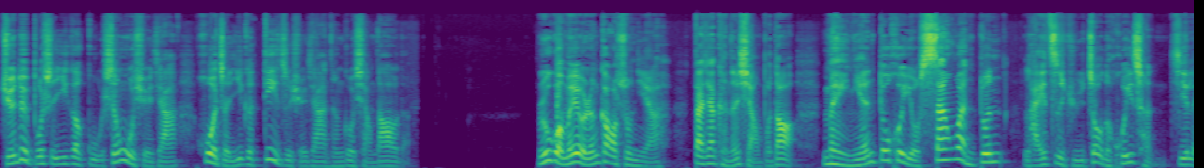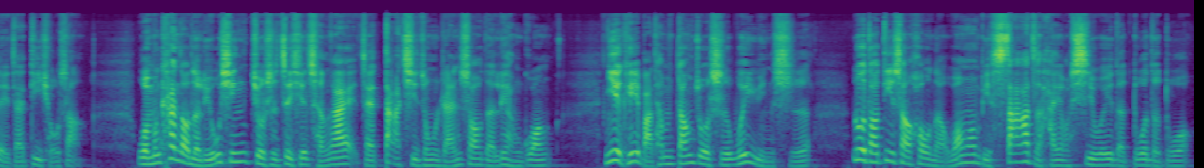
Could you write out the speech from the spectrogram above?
绝对不是一个古生物学家或者一个地质学家能够想到的。如果没有人告诉你啊，大家可能想不到，每年都会有三万吨来自宇宙的灰尘积累在地球上。我们看到的流星就是这些尘埃在大气中燃烧的亮光。你也可以把它们当作是微陨石，落到地上后呢，往往比沙子还要细微的多得多。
